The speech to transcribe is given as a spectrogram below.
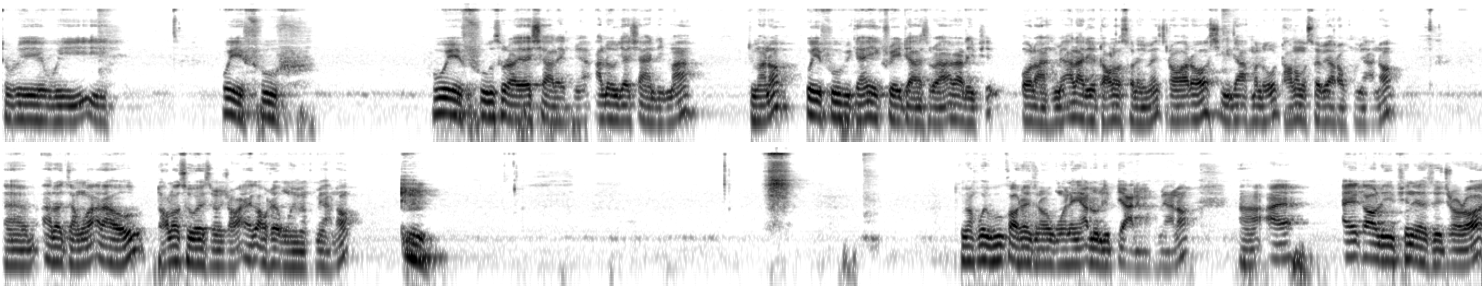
W W E ဝေဖူဝေဖူဆိုတာရိုက်ရှာလိုက်ခင်ဗျအလိုရိုက်ရှာရင်ဒီမှာဒီမှာနော်ဝေဖူ vegan creator ဆိုတာအဲ့ဒါလေးဖြစ် ပေါ်လာခင်ဗျအဲ့ဒါလေး download ဆွဲလိုက်မယ်ကျွန်တော်ကတော့ရှိတာမလို့ download မဆွဲပြတော့ခင်ဗျနော်အဲအဲ့တော့ကျွန်တော်ကအဲ့ဒါကို download ဆွဲရဆိုတော့ကျွန်တော်အဲ့အောက်ထဲဝင်မှာခင်ဗျနော်ဒီမှာဝေဖူကောက်ထဲကျွန်တော်ဝင်လိုက်ရလို့လေးပြနေမှာခင်ဗျနော်အာအဲအဲကောက်လေးဖြစ်နေဆိုကျွန်တော်တော့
